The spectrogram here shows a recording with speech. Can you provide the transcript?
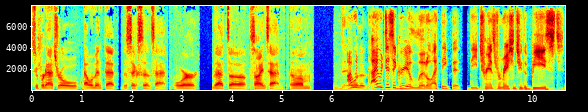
supernatural element that The Sixth Sense had, or that uh, Signs had. Um, I would the- I would disagree a little. I think that the transformation to the beast,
